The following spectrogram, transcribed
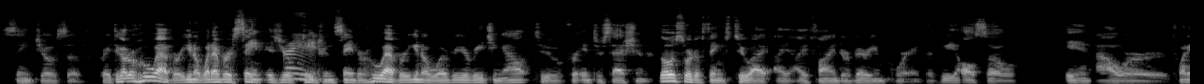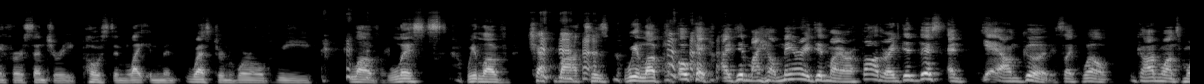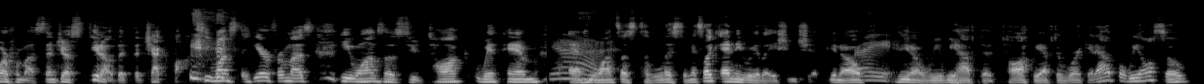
Saint Joseph, pray to God, or whoever, you know, whatever saint is your right. patron saint, or whoever, you know, whoever you're reaching out to for intercession. Those sort of things too, I I, I find are very important because we also in our 21st century post enlightenment Western world. We love lists. We love check boxes. we love, okay, I did my Hail Mary, I did my Our Father, I did this, and yeah, I'm good. It's like, well, God wants more from us than just, you know, the, the check box. He wants to hear from us. He wants us to talk with him yeah. and he wants us to listen. It's like any relationship, you know, right. you know, we, we have to talk, we have to work it out, but we also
